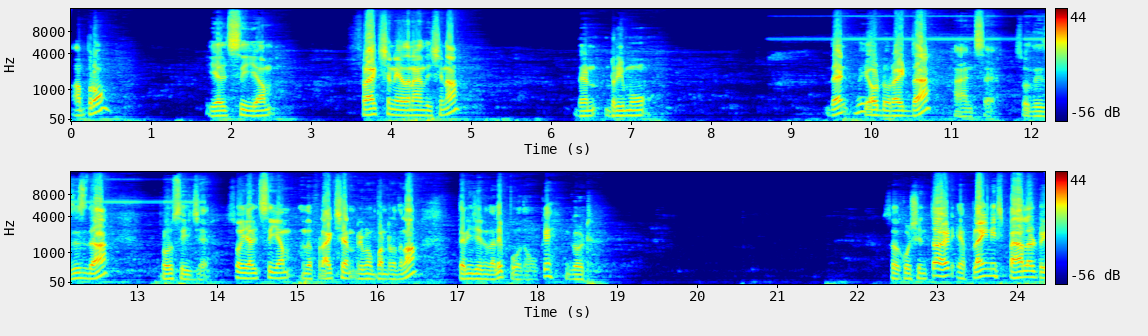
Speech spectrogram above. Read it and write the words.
அப்புறம் LCM fraction எதனா இருந்துச்சுன்னா then remove then we have to write the answer so this is the procedure so LCM இந்த fraction remove பண்ணுறதெல்லாம் தெரிஞ்சிருந்தாலே போதும் okay good so question third a plane is parallel to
